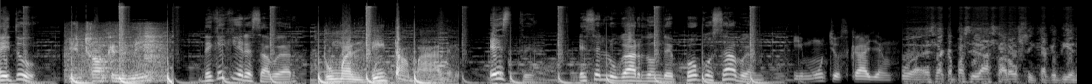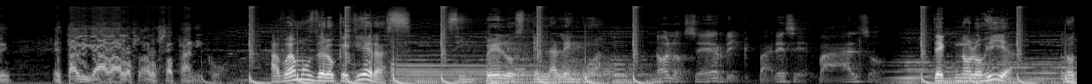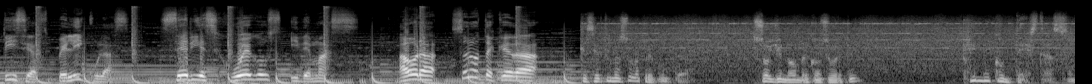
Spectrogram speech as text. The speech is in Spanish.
Hey tú. ¿De qué quieres saber? Tu maldita madre. Este es el lugar donde pocos saben y muchos callan. Esa capacidad zarósica que tienen está ligada a los, a los satánicos. Hablamos de lo que quieras, sin pelos en la lengua. No lo sé, Rick, parece falso. Tecnología, noticias, películas, series, juegos y demás. Ahora solo te queda... Que hacerte una sola pregunta. ¿Soy un hombre con suerte? ¿Qué me contestas? eh?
